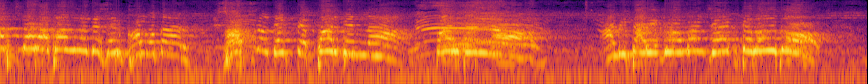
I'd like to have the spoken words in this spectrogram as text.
আপনারা বাংলাদেশের ক্ষমতার স্বপ্ন দেখতে পারবেন না পারবেন না। আমি তারেক রহমান সাহেবকে বলব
